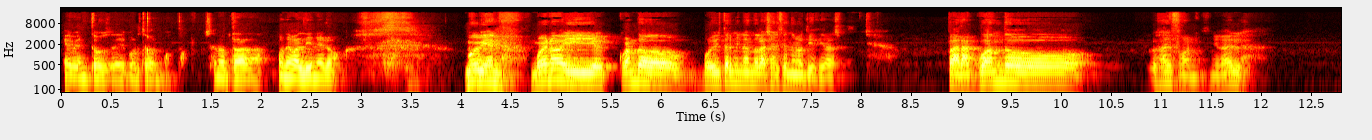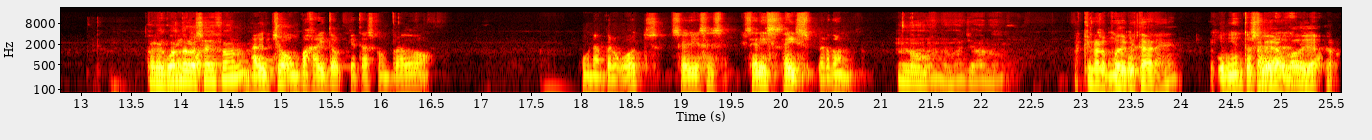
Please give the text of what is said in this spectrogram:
eventos de por todo el mundo. Se nota dónde va el dinero. Muy bien. Bueno, y cuando voy terminando la sección de noticias. ¿Para cuándo los iPhone, Miguel? ¿Para cuándo los iPhone? Me ha dicho un pajarito que te has comprado un Apple Watch Series S, Series 6, perdón. No, no, yo no. Es que no lo puedo evitar, ¿eh? 500 ¿Sabe euros. Yo-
